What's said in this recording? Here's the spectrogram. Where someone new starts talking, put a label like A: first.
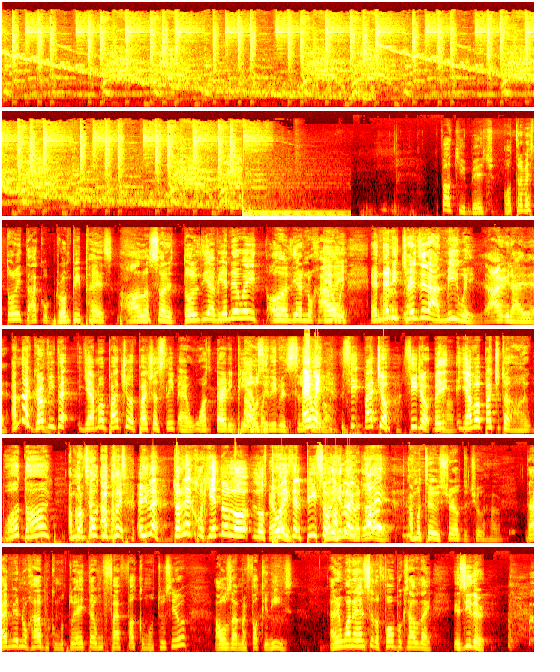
A: Hey. Fuck you, bitch. Otra vez Tony Taco, grumpy pants. All of a sudden, todo el día viene, güey. Todo el día enojado, güey.
B: güey.
A: And then he turns it on me, güey. Ay, mira, mira.
B: I'm not grumpy. But llamo a Pancho. Pancho sleep at 1.30 p.m.
A: I wasn't
B: güey.
A: even sleeping,
B: Hey, wait.
A: bro.
B: Sí, Pancho. Sí, yo. Me di- llamo a Pancho. I'm like, what, dog?
A: I'm
B: I'm, fucking clean. He's like, estoy recogiendo lo- los
A: Eh,
B: toys
A: güey,
B: del piso. I'm like,
A: verdad,
B: what?
A: güey. I'm gonna tell you straight up the truth. Estaba bien enojado porque como tú ahí estás un fat fuck como tú, Ciro, I was on my fucking knees. I didn't want to answer the phone because I was like, it's either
